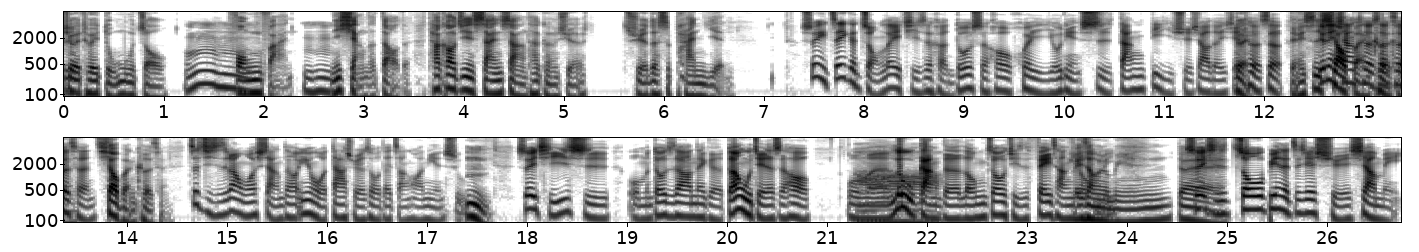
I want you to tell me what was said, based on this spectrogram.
就会推独木舟、嗯风帆，嗯你想得到的。他靠近山上，他可能学学的是攀岩。所以这个种类其实很多时候会有点是当地学校的一些特色，等于是校本课程。程校本课程，这其实让我想到，因为我大学的时候我在彰化念书，嗯，所以其实我们都知道，那个端午节的时候，我们鹿港的龙舟其实非常有名，非常有名。对，所以其实周边的这些学校，每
